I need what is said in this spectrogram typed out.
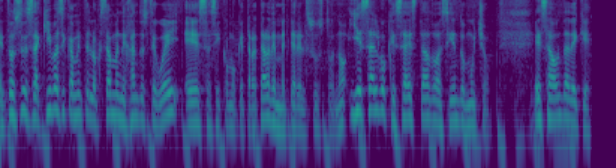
Entonces aquí básicamente lo que está manejando este güey es así como que tratar de meter el susto, ¿no? Y es algo que se ha estado haciendo mucho. Esa onda de que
